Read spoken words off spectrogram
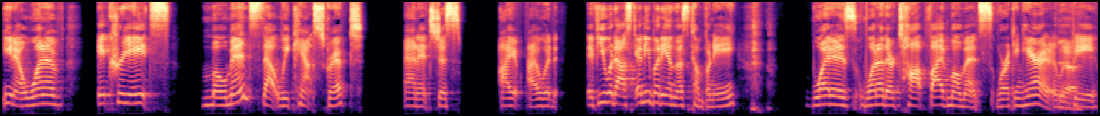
you know, one of, it creates moments that we can't script. And it's just, I, I would, if you would ask anybody in this company, what is one of their top five moments working here? It would Yeah. be,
